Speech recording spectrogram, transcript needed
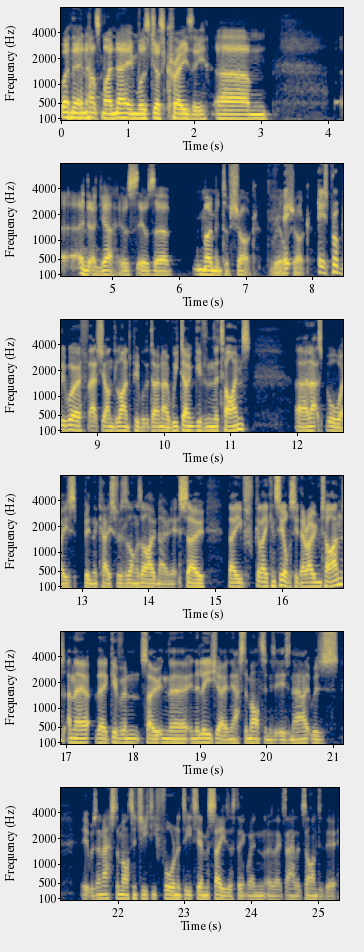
when they announced my name was just crazy. Um, and, and yeah, it was it was a moment of shock, real It- shock. It's probably worth actually underlining to people that don't know. We don't give them the times. Uh, and that's always been the case for as long as I've known it. So they've they can see obviously their own times, and they're they're given. So in the in the Ligier in the Aston Martin as it is now, it was it was an Aston Martin GT4 and a DTM Mercedes, I think, when Alex- Alexander did it.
